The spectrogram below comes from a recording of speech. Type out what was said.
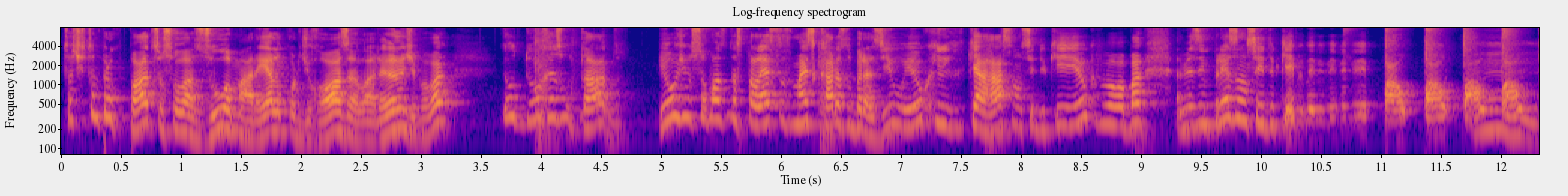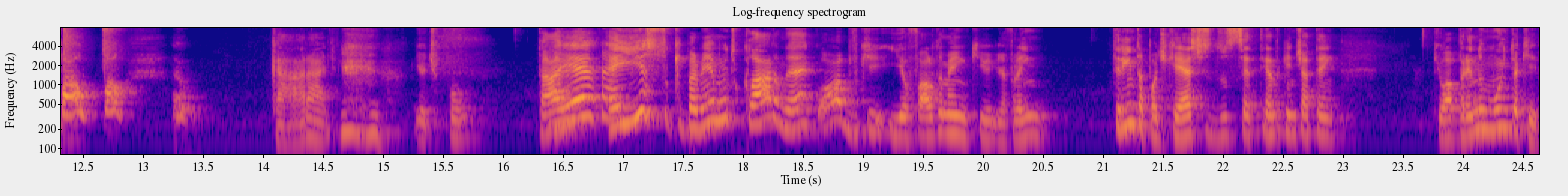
Você acha que estão preocupados se eu sou azul, amarelo, cor-de-rosa, laranja, blá, blá? Eu dou resultado. Eu hoje sou uma das palestras mais caras do Brasil, eu que, que arrasto não sei do que, eu que blá, as minhas empresas não sei do que, pau, pau, pau, pau, Hum. pau, pau. Eu, caralho. E eu, tipo, tá, é, tá. é isso que pra mim é muito claro, né? Óbvio que, e eu falo também, que eu já falei em 30 podcasts dos 70 que a gente já tem, que eu aprendo muito aqui.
